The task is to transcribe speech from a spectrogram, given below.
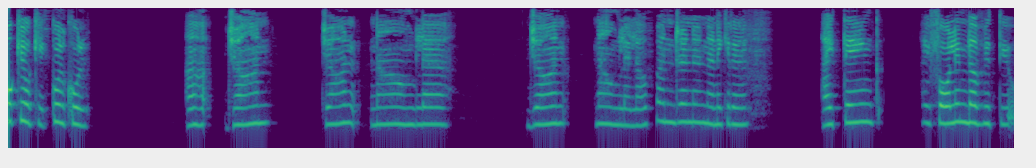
ஓகே ஓகே கூல் கூல் ஆ ஜான் ஜான் நான் உங்களை ஜான் நான் உங்களை லவ் பண்ணுறேன்னு நினைக்கிறேன். I think I fall in love with you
